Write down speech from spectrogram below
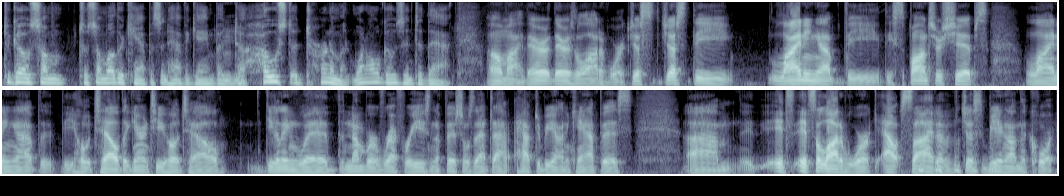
to go some to some other campus and have a game. But mm-hmm. to host a tournament, what all goes into that? Oh my, there there's a lot of work. Just just the lining up the the sponsorships, lining up the, the hotel, the guarantee hotel, dealing with the number of referees and officials that have to be on campus. Um, it's it's a lot of work outside of just being on the court.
